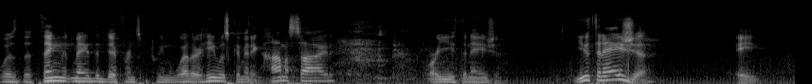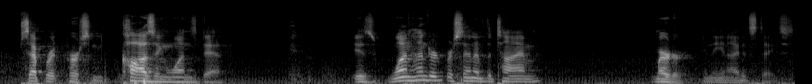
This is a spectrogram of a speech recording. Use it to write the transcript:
was the thing that made the difference between whether he was committing homicide or euthanasia. Euthanasia, a separate person causing one's death, is 100% of the time murder in the United States.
